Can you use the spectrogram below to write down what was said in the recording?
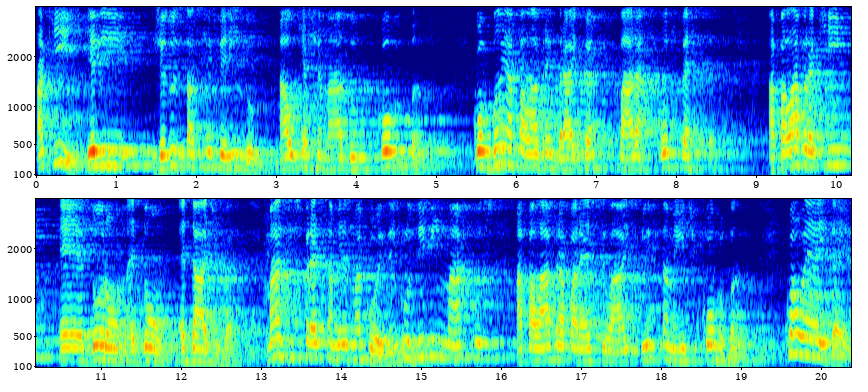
Aqui ele Jesus está se referindo ao que é chamado corban. Corban é a palavra hebraica para oferta. A palavra aqui é doron, é dom, é dádiva, mas expressa a mesma coisa. Inclusive em Marcos a palavra aparece lá explicitamente corban. Qual é a ideia?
